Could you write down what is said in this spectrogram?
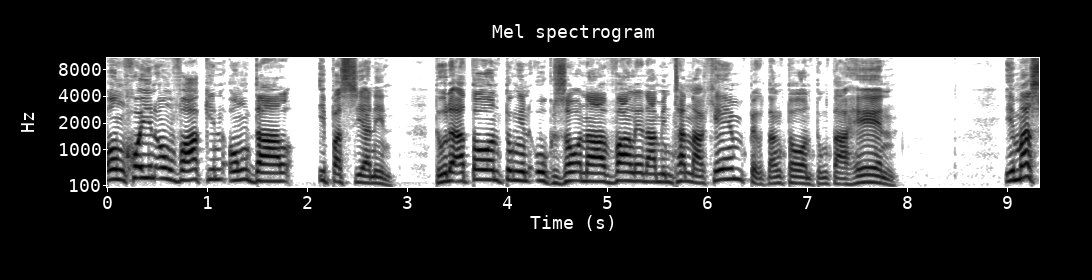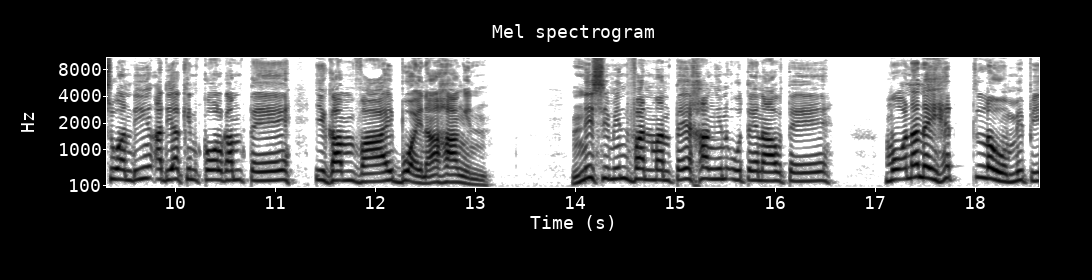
ong khoin, ong vakin, ong dal ipasianin tula aton tungin ukzo na wangle na min than na khem pe tang ton tung ta hen ima suan ding adiakin kol gam te, igam vai buai na hangin. Nisimin van man te hangin uten autte mo na nei het lo mi pi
